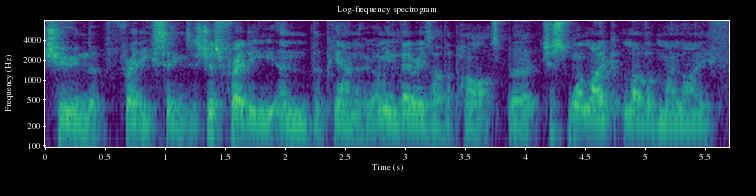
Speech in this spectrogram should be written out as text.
tune that Freddie sings. It's just Freddie and the piano. I mean, there is other parts, but just what like Love of My Life.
